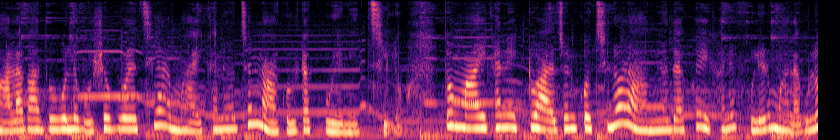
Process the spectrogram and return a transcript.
মালা গাঁথবো বলে বসে পড়েছি আর মা এখানে হচ্ছে নারকলটা কুড়ে নিচ্ছিল। তো মা এখানে একটু আয়োজন করছিল আর আমিও দেখো এখানে ফুলের মালাগুলো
